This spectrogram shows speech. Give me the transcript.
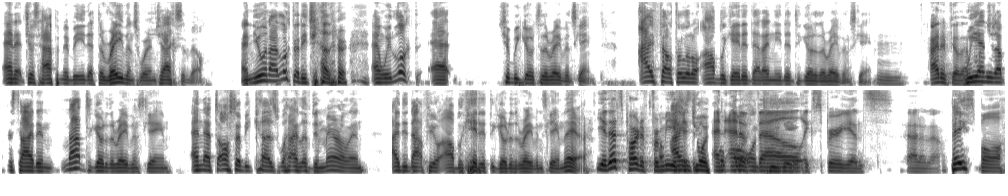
and it just happened to be that the Ravens were in Jacksonville, and you and I looked at each other and we looked at should we go to the Ravens game. I felt a little obligated that I needed to go to the Ravens game. hmm. I didn't feel that. we much. ended up deciding not to go to the Ravens game And that's also because when I lived in Maryland, I did not feel obligated to go to the Ravens game there. Yeah, that's part of for me. I just enjoy an NFL experience. I don't know. Baseball,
